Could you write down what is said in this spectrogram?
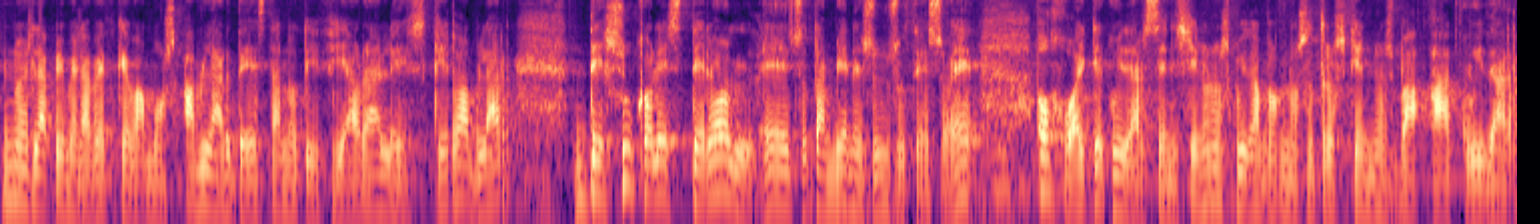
no es la primera vez que vamos a hablar de esta noticia. Ahora les quiero hablar de su colesterol, eso también es un suceso, ¿eh? Ojo, hay que cuidarse, si no nos cuidamos nosotros, ¿quién nos va a cuidar?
